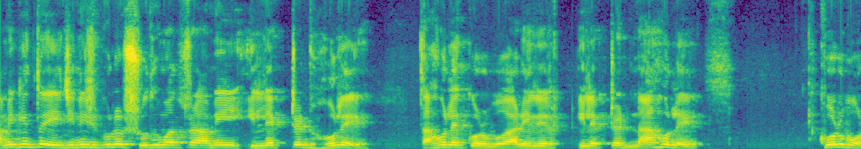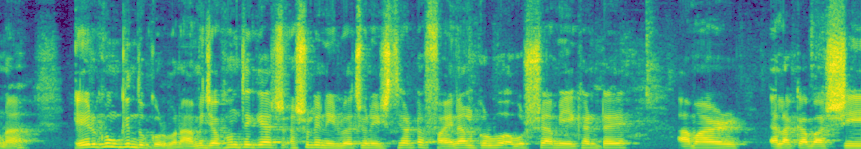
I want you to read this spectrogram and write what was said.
আমি কিন্তু এই জিনিসগুলো শুধুমাত্র আমি ইলেক্টেড হলে, তাহলে করব, আর ইলেক্টেড না হলে করব না, এরকম কিন্তু করব না। আমি যখন থেকে আসলে নির্বাচনী ইশতেহারটা ফাইনাল করব, অবশ্যই আমি এখানটায় আমার এলাকাবাসী,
